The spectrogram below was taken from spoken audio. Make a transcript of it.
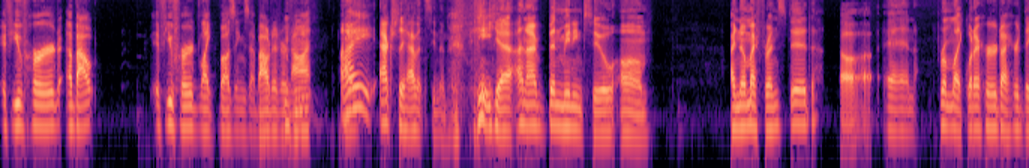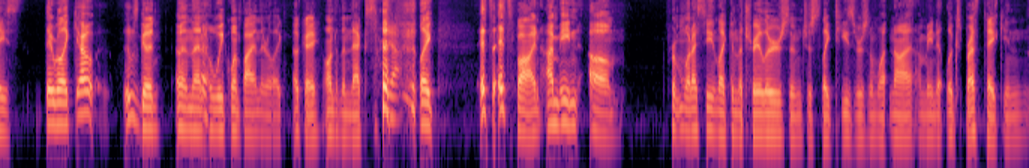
if you've heard about if you've heard like buzzings about it or Mhm. not, I actually haven't seen the movie yet, and I've been meaning to. Um, I know my friends did, uh, and from like what I heard, I heard they they were like, "Yo, it was good," and then a week went by, and they were like, "Okay, on to the next." Yeah. like, it's it's fine. I mean, um, from what I seen like in the trailers and just like teasers and whatnot, I mean, it looks breathtaking,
